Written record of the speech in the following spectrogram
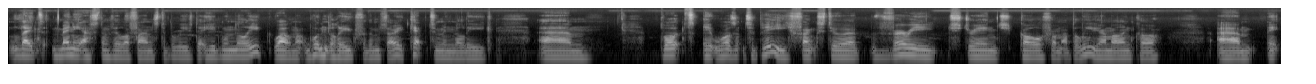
led many Aston Villa fans to believe that he'd won the league. Well, not won the league for them, sorry, kept him in the league. Um, but it wasn't to be thanks to a very strange goal from, I believe, Yarmolenko. Um, it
